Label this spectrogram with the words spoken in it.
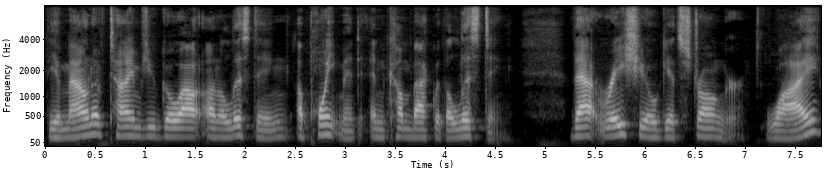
The amount of times you go out on a listing appointment and come back with a listing. That ratio gets stronger. Why?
